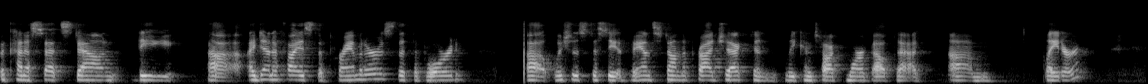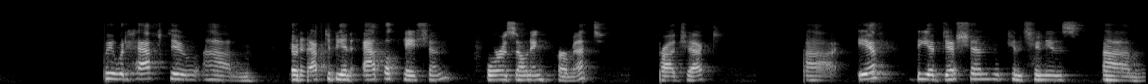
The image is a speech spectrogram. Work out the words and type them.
that kind of sets down the, uh, identifies the parameters that the board uh, wishes to see advanced on the project, and we can talk more about that um, later. We would have to, um, there would have to be an application for a zoning permit project. Uh, if the addition continues um,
